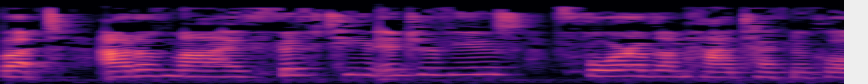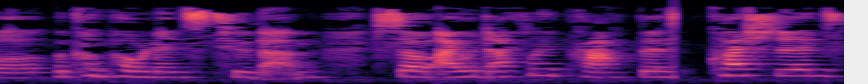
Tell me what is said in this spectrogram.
But out of my 15 interviews, four of them had technical components to them. So I would definitely practice questions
